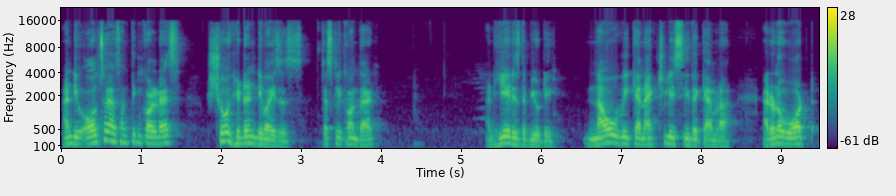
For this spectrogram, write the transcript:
and you also have something called as show hidden devices. Just click on that. And here is the beauty. Now we can actually see the camera. I don't know what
